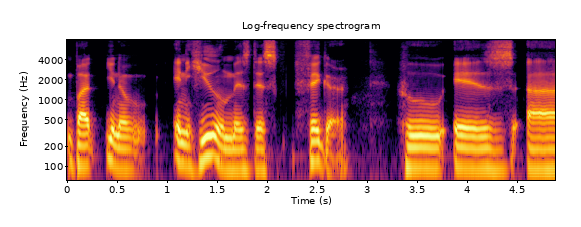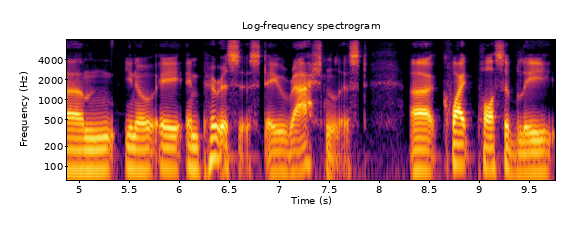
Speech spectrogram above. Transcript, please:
but you know, in Hume is this figure who is, um, you know, a empiricist, a rationalist, uh, quite possibly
